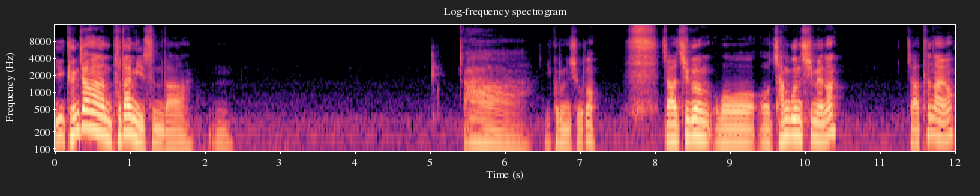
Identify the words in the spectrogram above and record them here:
이 굉장한 부담이 있습니다. 음. 아, 이 그런 식으로. 자, 지금 뭐 어, 장군 치면은 자, 트나요?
